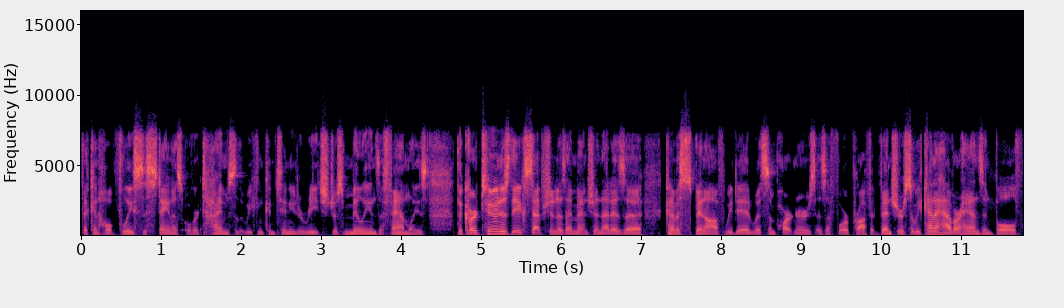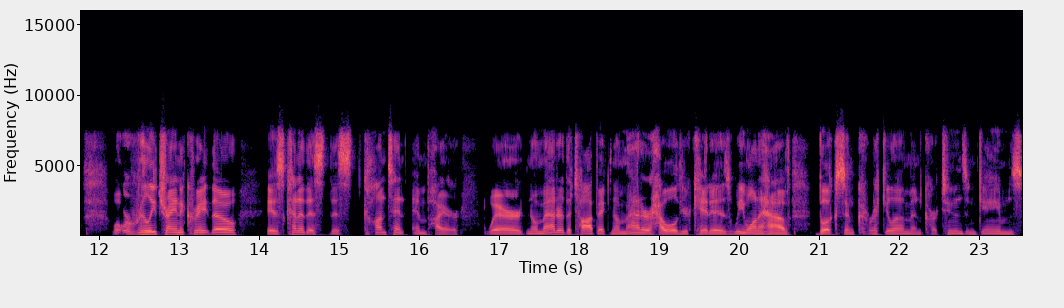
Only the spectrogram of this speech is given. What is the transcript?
that can hopefully sustain us over time so that we can continue to reach just millions of families. The cartoon is the exception. As I mentioned, that is a kind of a spin-off we did with some partners as a for-profit venture. So we kind of have our hands in both. What we're really trying to create though is kind of this this content empire where no matter the topic, no matter how old your kid is, we want to have books and curriculum and cartoons and games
